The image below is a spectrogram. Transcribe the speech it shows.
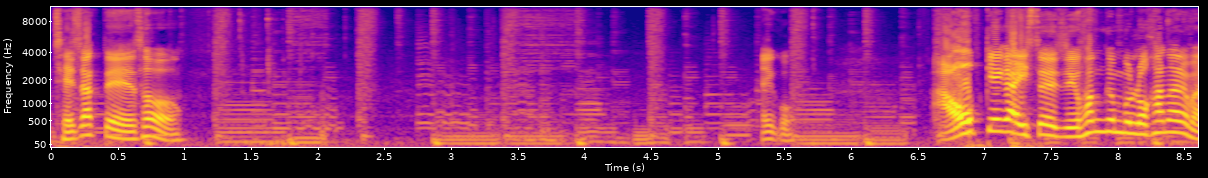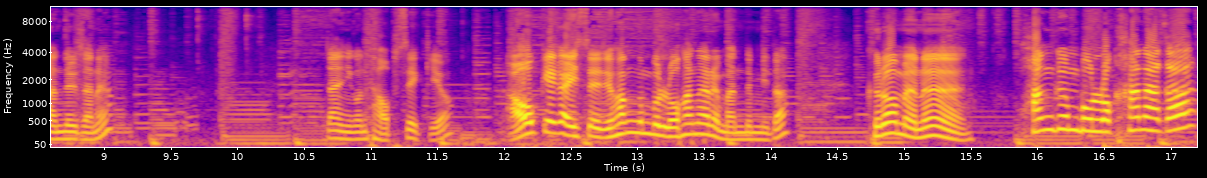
제작대에서 아이고 아홉 개가 있어야지 황금 블록 하나를 만들잖아요? 일단 이건 다 없앨게요 아홉 개가 있어야지 황금 블록 하나를 만듭니다. 그러면은 황금 블록 하나가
